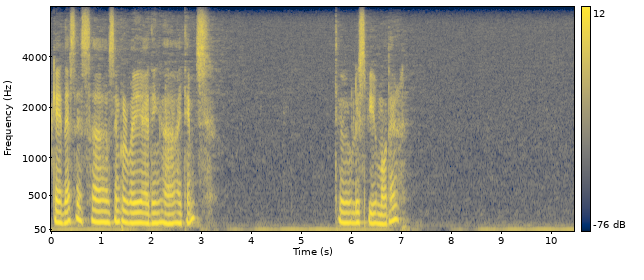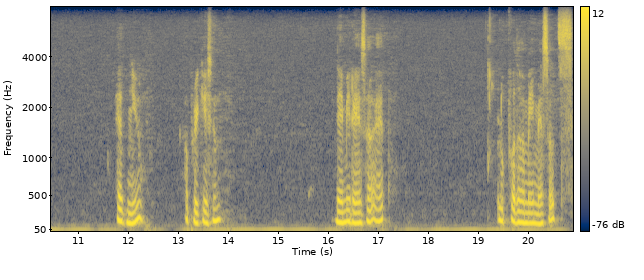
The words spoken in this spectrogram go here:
Okay this is a simple way adding uh, items to list view model add new application. Name it as a app. Look for the main methods.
